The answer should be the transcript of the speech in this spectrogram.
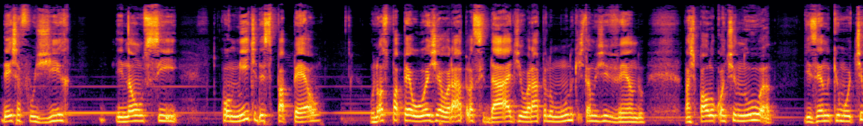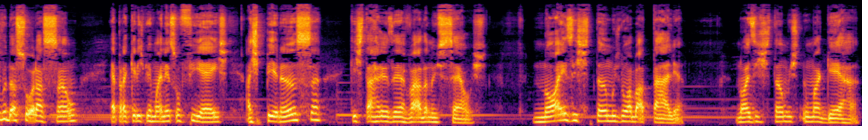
deixa fugir e não se omite desse papel. O nosso papel hoje é orar pela cidade, orar pelo mundo que estamos vivendo. Mas Paulo continua dizendo que o motivo da sua oração é para que eles permaneçam fiéis à esperança que está reservada nos céus. Nós estamos numa batalha, nós estamos numa guerra,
